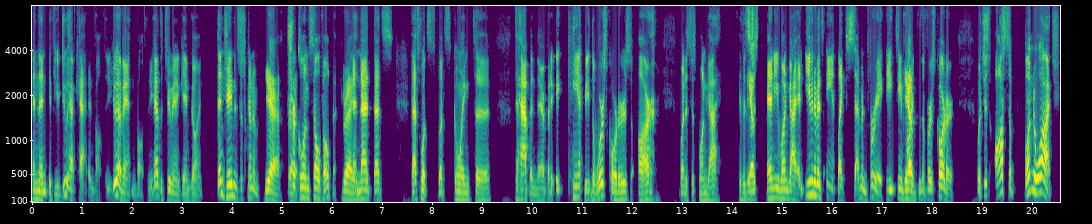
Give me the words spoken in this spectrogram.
And then if you do have Cat involved, and you do have Ant involved, and you have the two man game going, then Jaden's just going to Yeah, right, trickle himself open, right. and that that's that's what's what's going to to happen there. But it, it can't be. The worst quarters are when it's just one guy. If it's Yep. just any one guy, and even if it's Ant like seven for eight, 18 Yep. points in the first quarter, which is awesome, fun to watch.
